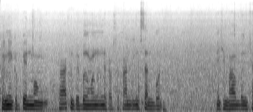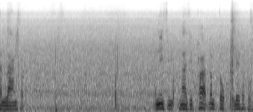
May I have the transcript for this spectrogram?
ตรงนี้ก็เป็นหมองพาขึ้นไปเบิงวังนึงนะครับสะพานลิงสันบนในชิมพาเบิงชั้นล่างครับ อันนี้สิน่าจะพลาดน้ำตกไปเลยครับผม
